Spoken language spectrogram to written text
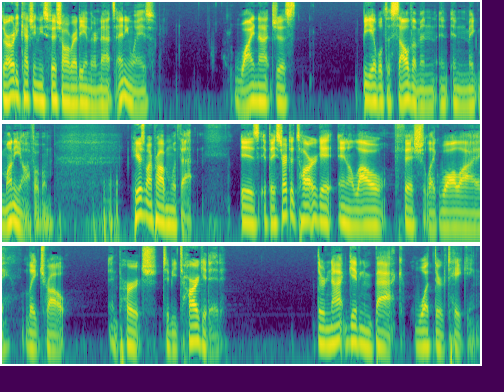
they're already catching these fish already in their nets, anyways. Why not just be able to sell them and, and, and make money off of them. Here's my problem with that is if they start to target and allow fish like walleye, lake trout, and perch to be targeted, they're not giving back what they're taking.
